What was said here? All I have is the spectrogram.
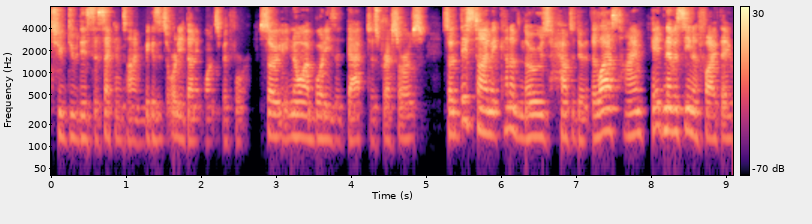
to do this a second time because it's already done it once before. So, you know, our bodies adapt to stressors. So this time it kind of knows how to do it. The last time it had never seen a five day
